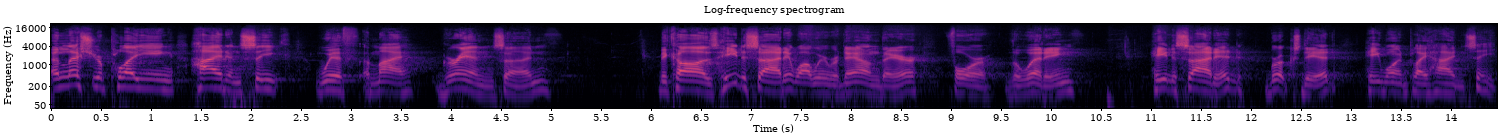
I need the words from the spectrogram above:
unless you're playing hide and seek with my grandson, because he decided while we were down there for the wedding, he decided, Brooks did, he wanted to play hide and seek.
